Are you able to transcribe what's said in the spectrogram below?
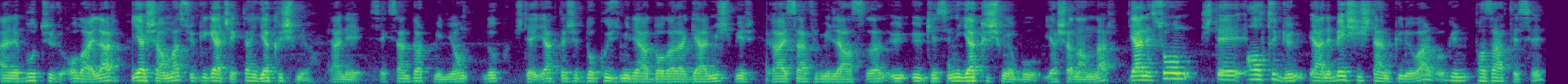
yani bu tür olaylar yaşanmaz çünkü gerçekten yakışmıyor. Yani 84 milyonluk işte yaklaşık 900 milyar dolara gelmiş bir gayri safi milli hasılan ülkesinin yakışmıyor bu yaşananlar. Yani son işte 6 gün yani 5 işlem günü var. Bugün pazartesi.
